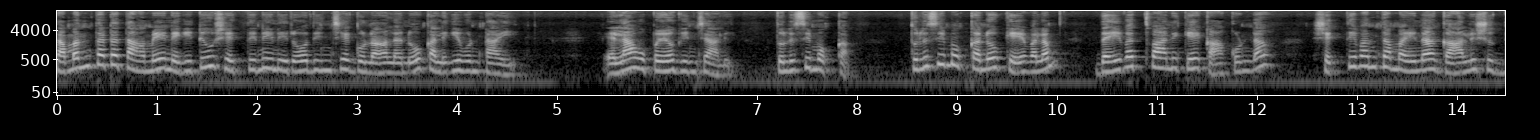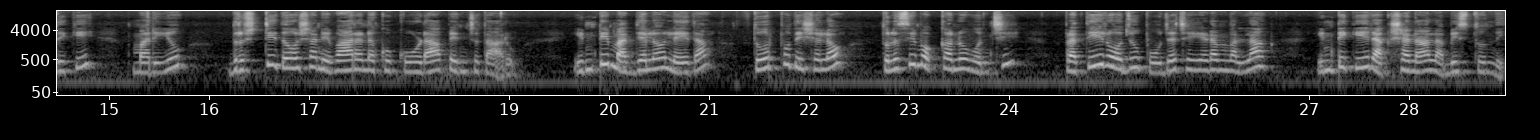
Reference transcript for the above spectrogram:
తమంతట తామే నెగిటివ్ శక్తిని నిరోధించే గుణాలను కలిగి ఉంటాయి. ఎలా ఉపయోగించాలి? తులసి మొక్క. తులసి మొక్కను కేవలం దైవత్వానికే కాకుండా శక్తివంతమైన గాలి శుద్ధికి మరియు దృష్టి దోష నివారణకు కూడా పెంచుతారు. ఇంటి మధ్యలో లేదా తూర్పు దిశలో తులసి మొక్కను ఉంచి ప్రతిరోజు పూజ చేయడం వల్ల ఇంటికి రక్షణ లభిస్తుంది.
